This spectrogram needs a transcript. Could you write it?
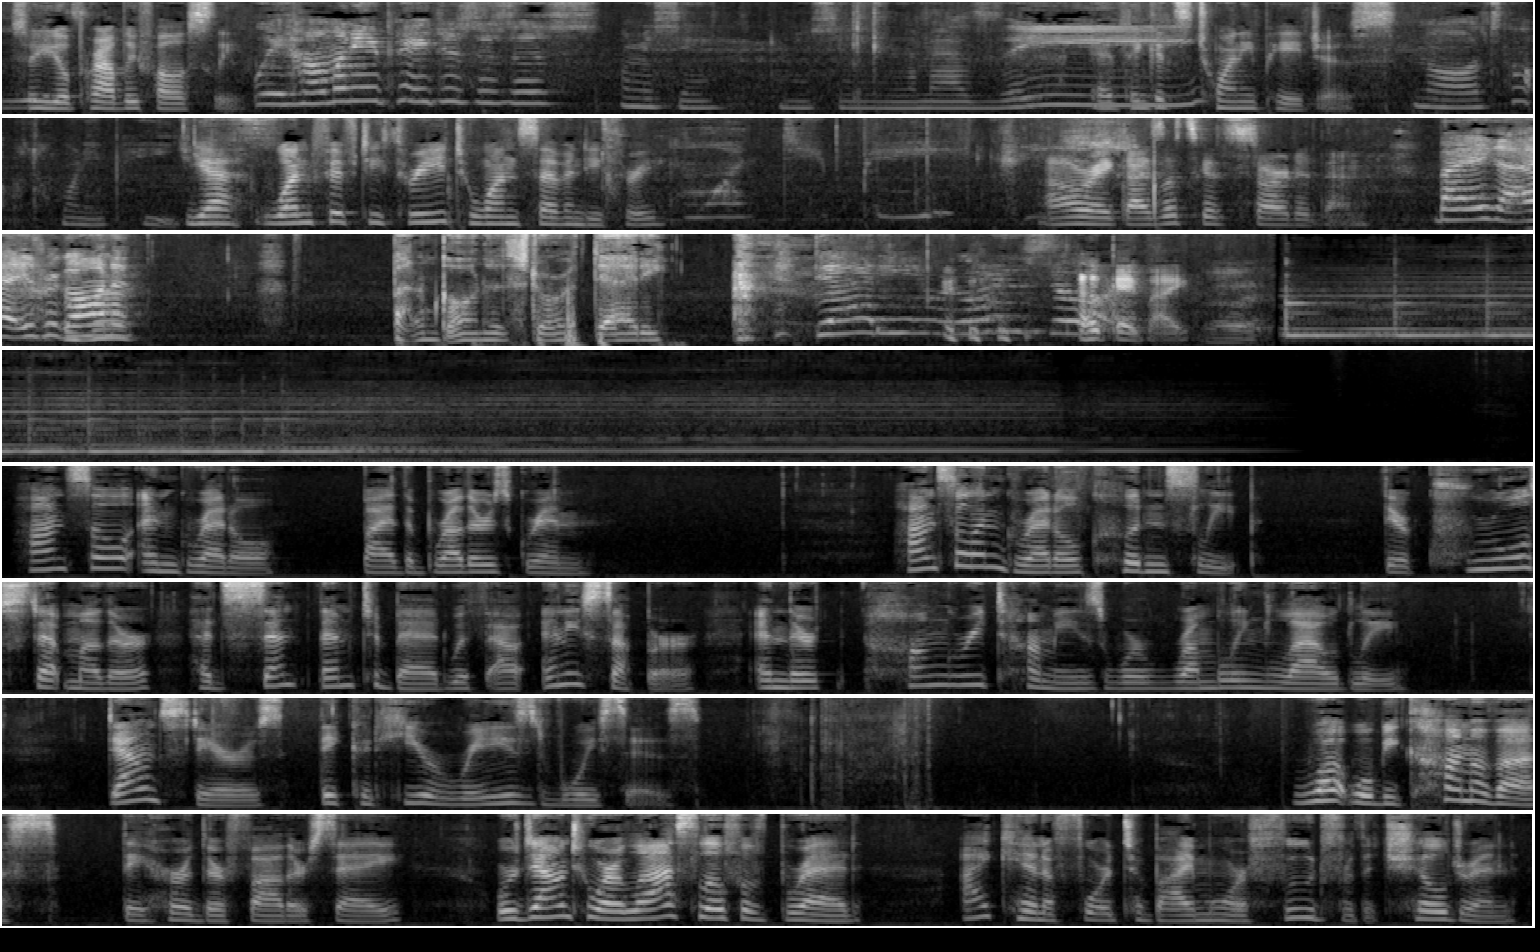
So you'll probably fall asleep. Wait, how many pages is this? Let me see. Let me see. Let me. I think it's 20 pages. no, it's not twenty pages. Yeah, 153 to 173. Twenty pages. All right, guys, let's get started then. Bye guys. We're going to. But I'm going to the store with Daddy. Daddy, we're going to the store. Okay, bye. All right. Hansel and Gretel by the Brothers Grimm. Hansel and Gretel couldn't sleep. Their cruel stepmother had sent them to bed without any supper, and their hungry tummies were rumbling loudly. Downstairs, they could hear raised voices. What will become of us? They heard their father say. We're down to our last loaf of bread. I can't afford to buy more food for the children.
